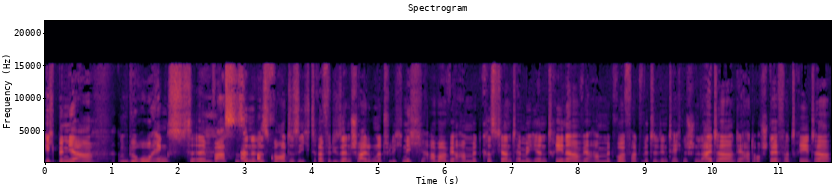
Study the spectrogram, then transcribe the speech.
Ich bin ja ein Bürohengst im wahrsten Sinne des Wortes. Ich treffe diese Entscheidung natürlich nicht, aber wir haben mit Christian Temme hier einen Trainer, wir haben mit Wolfhard Witte den technischen Leiter, der hat auch Stellvertreter,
